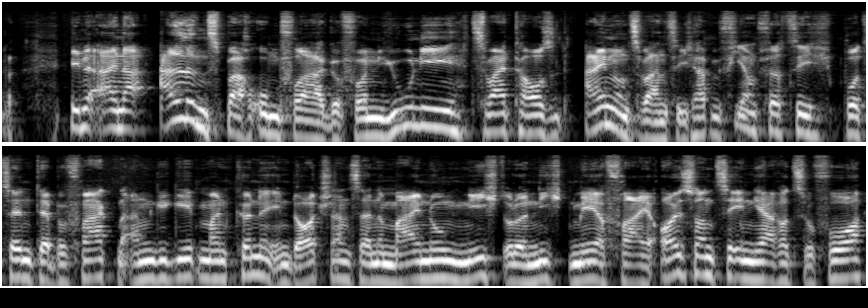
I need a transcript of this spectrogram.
In einer Allensbach-Umfrage von Juni 2021 haben 44 Prozent der Befragten angegeben, man könne in Deutschland seine Meinung nicht oder nicht mehr frei äußern. Zehn Jahre zuvor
